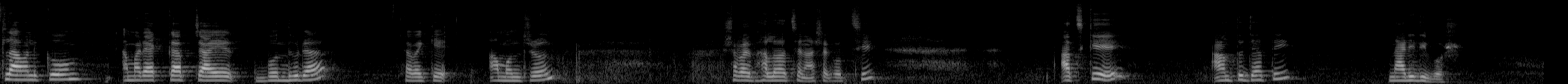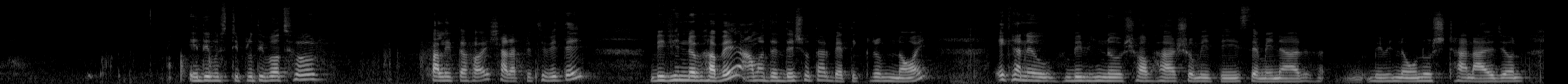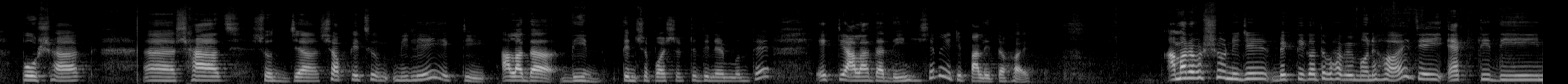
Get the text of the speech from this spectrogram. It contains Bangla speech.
আসসালামু আলাইকুম। আমার এক কাপ চায়ের বন্ধুরা, সবাইকে আমন্ত্রণ। সবাই ভালো আছেন আশা করছি। আজকে আন্তর্জাতিক নারী দিবস। এই দিবসটি প্রতি বছর পালিত হয় সারা পৃথিবীতেই। বিভিন্নভাবে আমাদের দেশও তার ব্যতিক্রম নয়। এখানেও বিভিন্ন সভা, সমিতি, সেমিনার বিভিন্ন অনুষ্ঠান, আয়োজন, পোশাক সাজ, সজ্জা সব কিছু মিলিয়েই একটি আলাদা দিন, তিনশো পঁয়ষট্টি দিনের মধ্যে একটি আলাদা দিন হিসেবে এটি পালিত হয়। আমার অবশ্য নিজের ব্যক্তিগতভাবে মনে হয় যে এই একটি দিন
